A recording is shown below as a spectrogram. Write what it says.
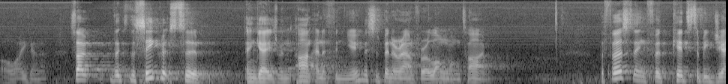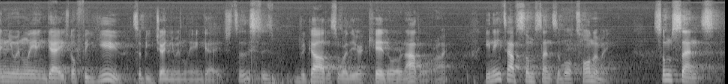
Oh, or are you going to? So the, the secrets to engagement aren't anything new. This has been around for a long, long time. The first thing for kids to be genuinely engaged, or for you to be genuinely engaged, so this is regardless of whether you're a kid or an adult, right? You need to have some sense of autonomy, some sense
